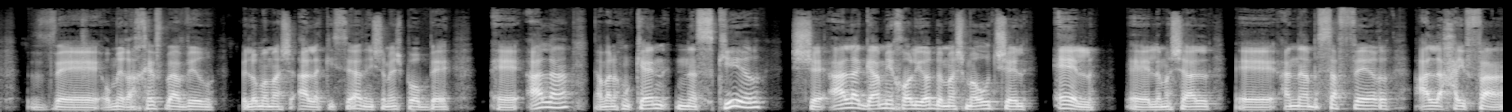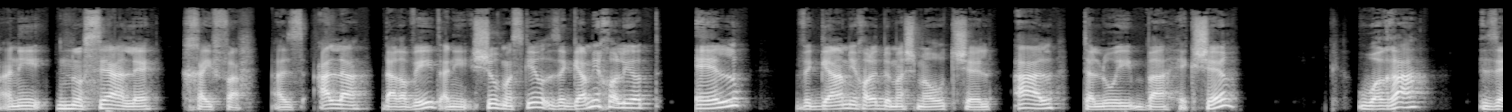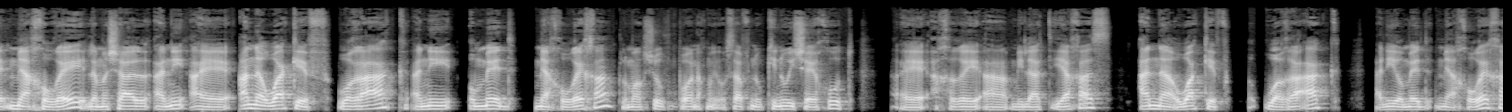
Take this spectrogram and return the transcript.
או מרחף באוויר, ולא ממש על הכיסא, אז נשתמש פה באללה, אבל אנחנו כן נזכיר שאללה גם יכול להיות במשמעות של אל. אה, למשל, אה, אנא בספר על החיפה, אני נוסע לחיפה. אז אללה בערבית, אני שוב מזכיר, זה גם יכול להיות אל וגם יכול להיות במשמעות של על, תלוי בהקשר. ווארה זה מאחורי, למשל, אני, אה, אנא וואקף ווארק, אני עומד מאחוריך, כלומר שוב פה אנחנו הוספנו כינוי שייכות אחרי המילת יחס, אנא וואקף וראק, אני עומד מאחוריך,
